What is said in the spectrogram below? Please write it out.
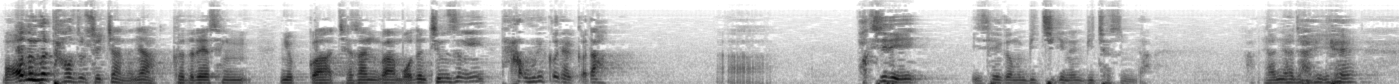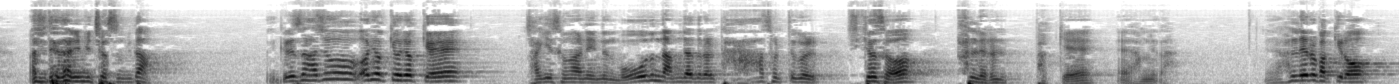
모든 걸 다 얻을 수 있지 않느냐. 그들의 생육과 재산과 모든 짐승이 다 우리 거 될 거다. 아, 확실히 이 세금은 미치기는 미쳤습니다. 현 여자에게 아주 대단히 미쳤습니다. 그래서 아주 어렵게 어렵게 자기 성 안에 있는 모든 남자들을 다 설득을 시켜서 할례를 받게 합니다. 할례를 받기로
